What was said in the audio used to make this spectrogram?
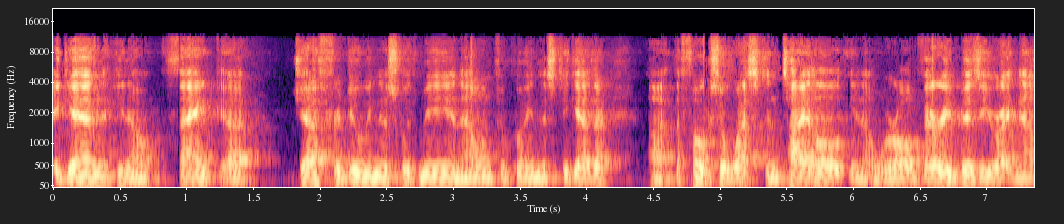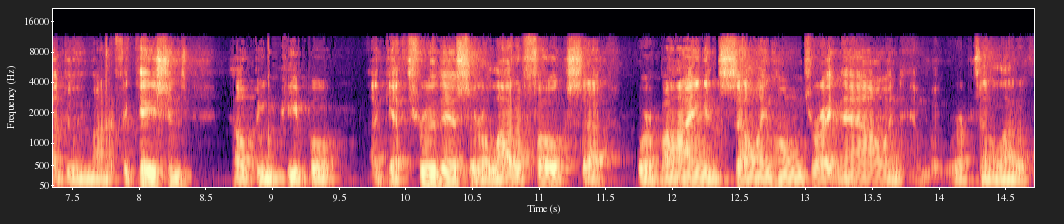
again, you know, thank uh, Jeff for doing this with me and Ellen for putting this together. Uh, the folks at Weston Title, you know, we're all very busy right now doing modifications, helping people uh, get through this. There are a lot of folks uh, who are buying and selling homes right now, and, and we represent a lot of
